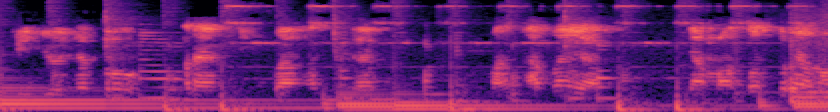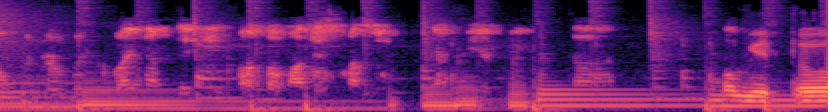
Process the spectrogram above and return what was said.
videonya tuh trending banget dan apa ya yang nonton tuh emang bener-bener banyak jadi otomatis masuk yang dia nah, oh gitu.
